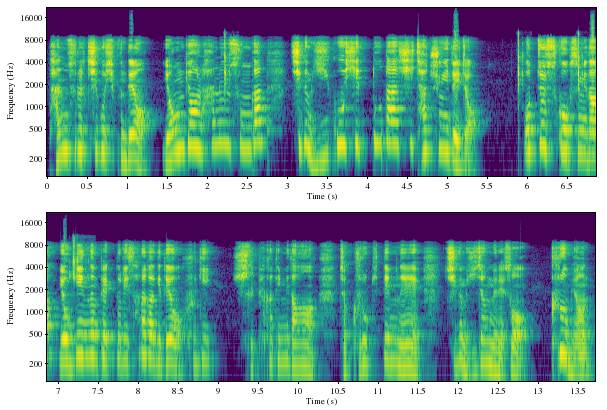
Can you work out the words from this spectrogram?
단수를 치고 싶은데요. 연결하는 순간 지금 이곳이 또다시 자충이 되죠. 어쩔 수가 없습니다. 여기 있는 백돌이 살아가게 되어 흙이 실패가 됩니다. 자, 그렇기 때문에 지금 이 장면에서 그러면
